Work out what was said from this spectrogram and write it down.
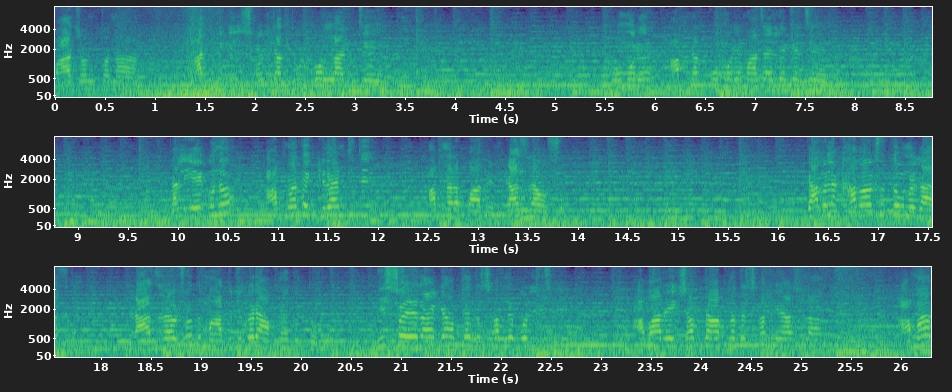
পা যন্ত্রণা, হাত থেকে শরীরটা দুর্বল লাগছে, কোমরে, আপনার কোমরে মাজায় লেগেছে। তাহলে এগুলো আপনাদের গ্যারান্টিতে আপনারা পাবেন, গাছরা ওষুধ যা বলে খাওয়া ওষুধ দেবো না গাছরা। গাছরা ওষুধ মাদুলি করে আপনাদের দেবো। নিশ্চয় এর আগে আপনাদের সামনে বলেছি। আবার এই সপ্তাহ আপনাদের সামনে আসলাম। আমার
